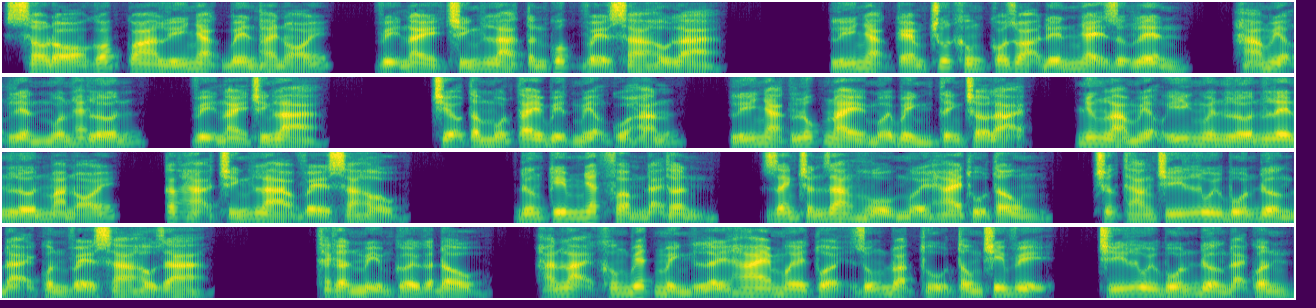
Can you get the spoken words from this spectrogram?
Sau đó góp qua lý nhạc bên thai nói vị này chính là tấn quốc về xa hầu là. Lý nhạc kém chút không có dọa đến nhảy dựng lên, há miệng liền muốn hét lớn, vị này chính là. Triệu tầm một tay bịt miệng của hắn, lý nhạc lúc này mới bình tĩnh trở lại, nhưng là miệng y nguyên lớn lên lớn mà nói, các hạ chính là về xa hầu. Đương kim nhất phẩm đại thần, danh chấn giang hồ mười hai thủ tông, trước tháng chí lui bốn đường đại quân về xa hầu ra. Thạch thần mỉm cười gật đầu, hắn lại không biết mình lấy hai mươi tuổi dũng đoạt thủ tông chi vị, chí lui bốn đường đại quân,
